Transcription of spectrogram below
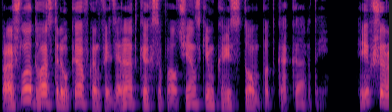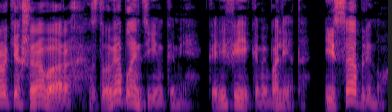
Прошло два стрелка в конфедератках с ополченским крестом под кокардой и в широких шароварах с двумя блондинками, корифейками балета. И Саблину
